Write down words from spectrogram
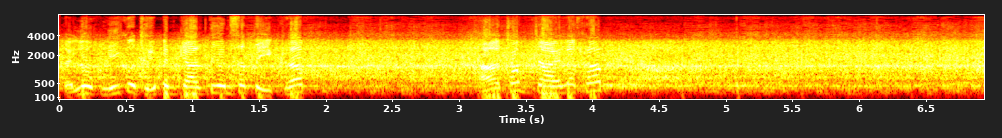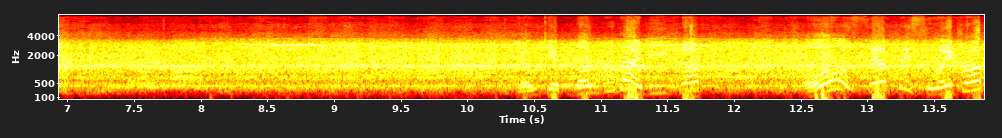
แต่ลูกนี้ก็ถือเป็นการเตือนสติครับหาช่องจ่ายแล้วครับ ยังเก็บบอลไว้ได้ดีครับ โอ้เซฟได้สวยครับ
